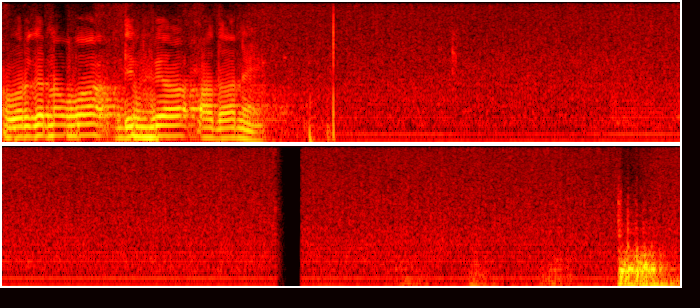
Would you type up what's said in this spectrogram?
वर्ग नववा दिव्या आधाने Thank you.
